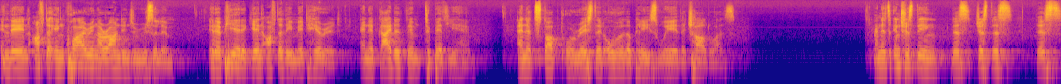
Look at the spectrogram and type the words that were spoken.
and then, after inquiring around in Jerusalem, it appeared again after they met Herod, and it guided them to Bethlehem. And it stopped or rested over the place where the child was. And it's interesting, this, just this, this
